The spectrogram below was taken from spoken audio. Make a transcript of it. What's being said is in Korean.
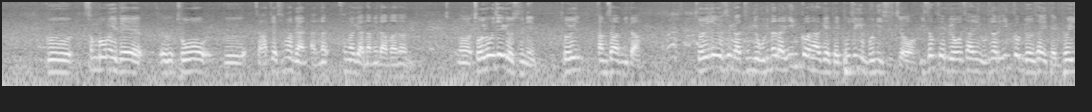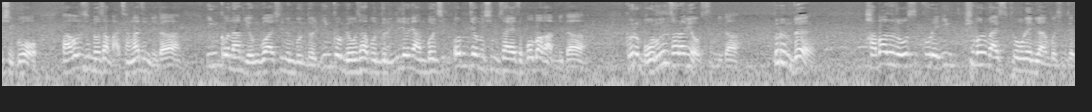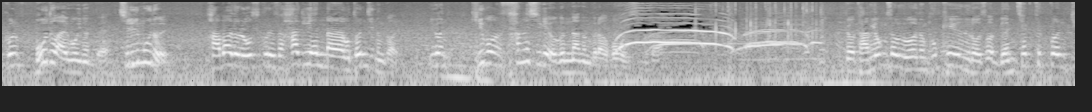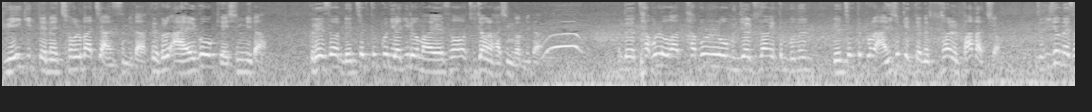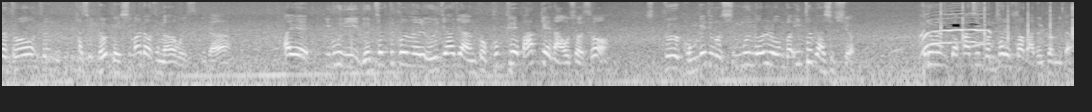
그 성공회대 조그 갑자기 생각이 안, 안, 생각이 안 납니다만은 어, 조효재 교수님 조희 감사합니다. 조혜재 교수님 같은 경우 우리나라 인권학의 대표적인 분이시죠. 이석태 변호사님 우리나라 인권 변호사의 대표이시고 박원순 변호사 마찬가지입니다. 인권학 연구하시는 분들, 인권 변호사분들을 1년에 한 번씩 엄정심사에서 뽑아갑니다. 그걸 모르는 사람이 없습니다. 그런데 하버드 로스쿨의 휴먼 라이스 프로그램이라는 것인데 그걸 모두 알고 있는데 질문을 하버드 로스쿨에서 학위했나라고 던지는 것 이건 기본 상식에 어긋나는 거라고 보고 있습니다. 그 강용석 의원은 국회의원으로서 면책특권 뒤에 있기 때문에 처벌받지 않습니다. 그걸 알고 계십니다. 그래서 면책특권이라는 이름 하에서 주장을 하신 겁니다. 근데 타블로가 타블로 문제를 주장했던 분은 면책특권을 아니셨기 때문에 수사를 받았죠. 이 점에서 더 저는 사실 더 괘씸하다고 생각하고 있습니다. 아예 이분이 면책 특권을 의지하지 않고 국회 밖에 나오셔서 그 공개적으로 신문 언론과 인터뷰하십시오. 그러면 똑같이 검찰의 수사 받을 겁니다.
